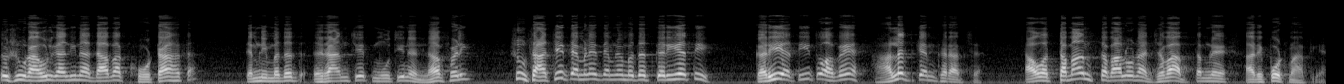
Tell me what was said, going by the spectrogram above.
તો શું રાહુલ ગાંધીના દાવા ખોટા હતા? તેમની મદદ રામચેત મોચીને ન ફળી? શું સાચે તેમણે તેમને મદદ કરી હતી? કરી હતી તો હવે હાલત કેમ ખરાબ છે? આવો તમામ સવાલોના જવાબ તમને આ રિપોર્ટમાં આપીએ.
